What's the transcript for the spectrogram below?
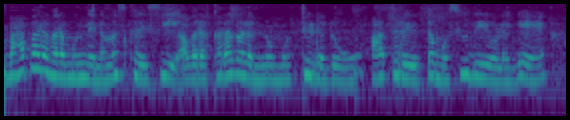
ಬಾಬಾರವರ ಮುಂದೆ ನಮಸ್ಕರಿಸಿ ಅವರ ಕರಗಳನ್ನು ಮುತ್ತಿಡಲು ಆತರೆಯುತ್ತ ಮಸೀದಿಯೊಳಗೆ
